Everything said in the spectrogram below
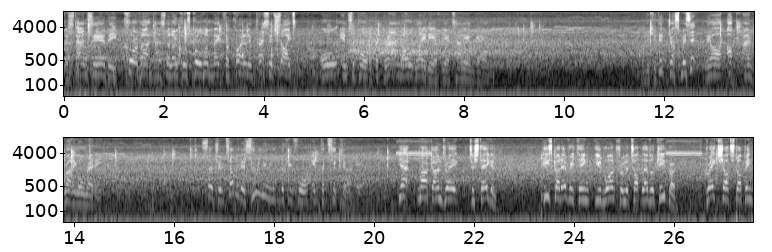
The stands here, the Curva, as the locals call them, make for quite an impressive sight, all in support of the grand old lady of the Italian game. And if you did just miss it, we are up and running already. So, Jim, tell me this, who are you looking for in particular here? Yeah, Marc-Andre Ter Stegen. He's got everything you'd want from a top-level keeper. Great shot stopping,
